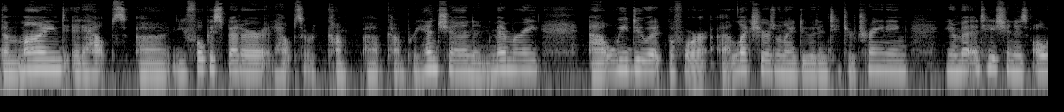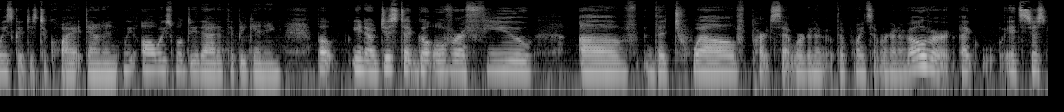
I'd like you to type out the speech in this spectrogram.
the mind. It helps uh, you focus better. It helps with comp- uh, comprehension and memory. Uh, we do it before uh, lectures when I do it in teacher training. You know, meditation is always good just to quiet down, and we always will do that at the beginning. But, you know, just to go over a few of the 12 parts that we're going to, the points that we're going to go over, like it's just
